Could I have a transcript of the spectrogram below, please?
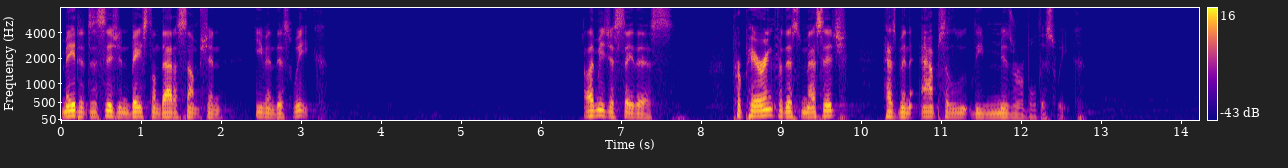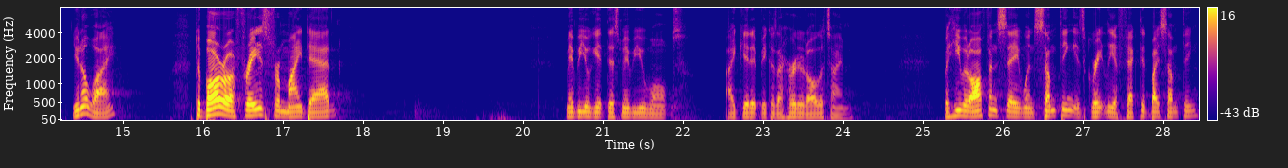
made a decision based on that assumption even this week? Let me just say this preparing for this message has been absolutely miserable this week. You know why? To borrow a phrase from my dad, maybe you'll get this, maybe you won't. I get it because I heard it all the time. But he would often say, when something is greatly affected by something,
